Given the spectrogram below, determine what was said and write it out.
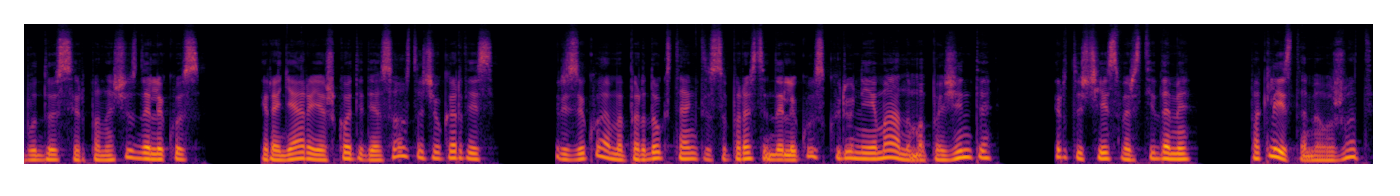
būdus ir panašius dalykus. Yra gera ieškoti tiesos, tačiau kartais rizikuojame per daug stengti suprasti dalykus, kurių neįmanoma pažinti ir tuščiai svarstydami paklystame užuot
